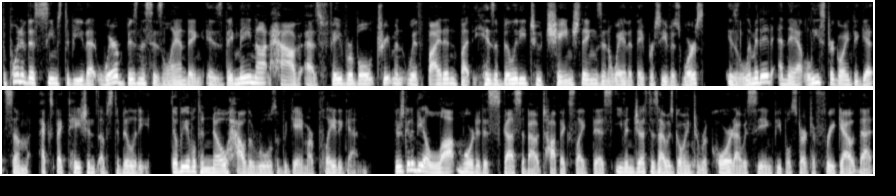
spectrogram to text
The point of this seems to be that where business is landing is they may not have as favorable treatment with Biden, but his ability to change things in a way that they perceive as worse is limited, and they at least are going to get some expectations of stability. They'll be able to know how the rules of the game are played again. There's going to be a lot more to discuss about topics like this. Even just as I was going to record, I was seeing people start to freak out that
